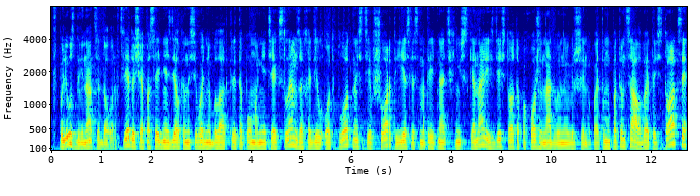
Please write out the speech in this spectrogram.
в плюс 12 долларов. Следующая последняя сделка на сегодня была открыта по монете XLM, заходил от плотности в шорт, если смотреть на технический анализ, здесь что-то похоже на двойную вершину, поэтому потенциал в этой ситуации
